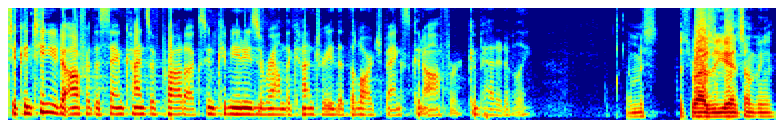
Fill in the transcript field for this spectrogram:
to continue to offer the same kinds of products in communities around the country that the large banks can offer competitively. Uh, Ms. Ms. Reiser, you had something?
